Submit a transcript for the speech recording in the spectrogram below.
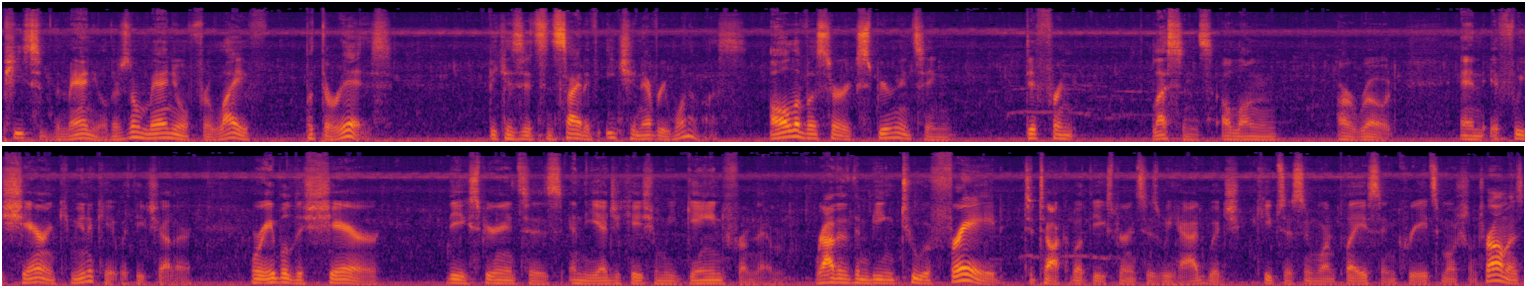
piece of the manual. There's no manual for life, but there is because it's inside of each and every one of us. All of us are experiencing different lessons along our road. And if we share and communicate with each other, we're able to share the experiences and the education we gained from them, rather than being too afraid to talk about the experiences we had, which keeps us in one place and creates emotional traumas.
